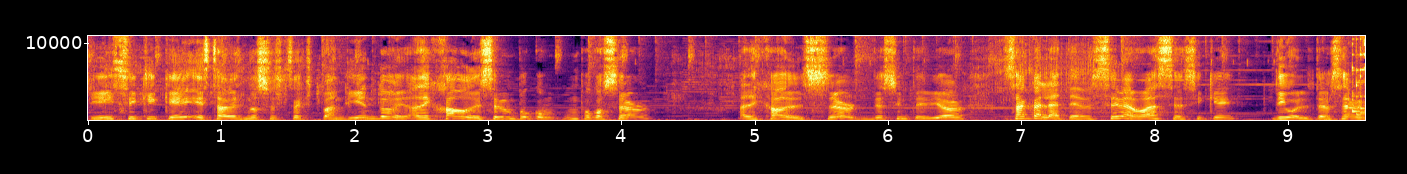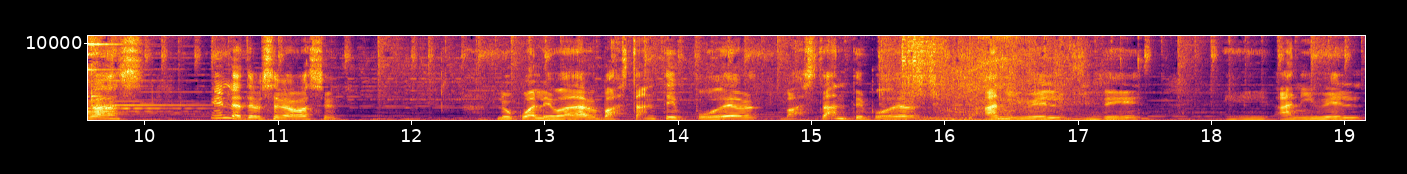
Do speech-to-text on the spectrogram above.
Y Siki que esta vez no se está expandiendo, ha dejado de ser un poco, un poco ser. Ha dejado el ser de su interior. Saca la tercera base, así que... Digo, el tercer gas en la tercera base lo cual le va a dar bastante poder, bastante poder a nivel de, eh, a nivel,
